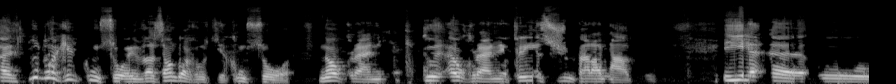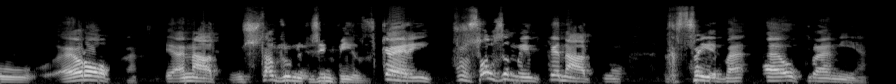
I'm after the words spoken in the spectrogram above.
eh, tudo aquilo que começou, a invasão da Rússia começou na Ucrânia, porque a Ucrânia queria se juntar à NATO. E o- a Europa, a NATO, os Estados Unidos em peso, querem forçosamente que a NATO receba a Ucrânia.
